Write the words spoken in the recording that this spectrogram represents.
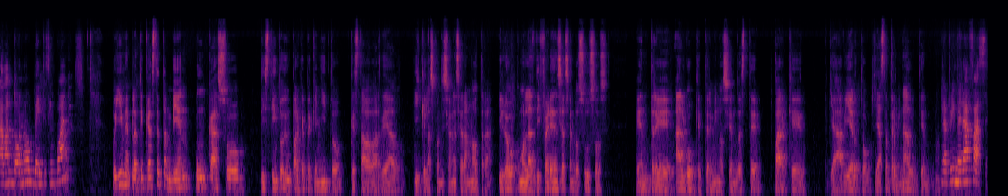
abandono 25 años. Oye, me platicaste también un caso distinto de un parque pequeñito que estaba bardeado y que las condiciones eran otra, y luego como las diferencias en los usos entre algo que terminó siendo este parque ya abierto, ya está terminado, entiendo. La primera fase,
